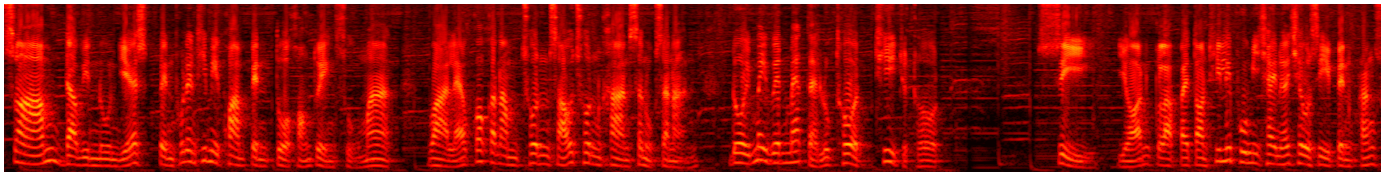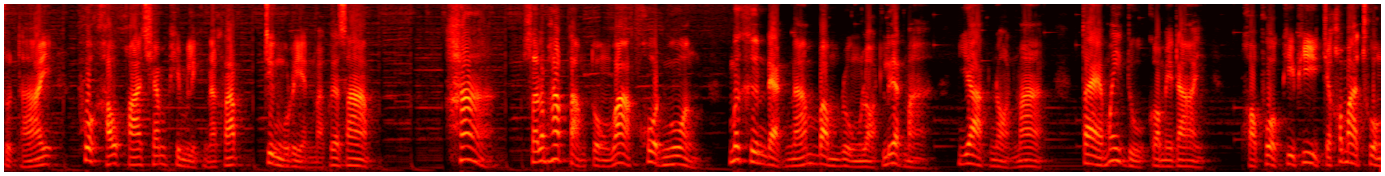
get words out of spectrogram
3. ดาวินนูนเยสเป็นผู้เล่นที่มีความเป็นตัวของตัวเองสูงมาก ว่าแล้วก็กระนำชนเสาชนคานสนุกสนาน โดยไม่เว้นแม้แต่ลูกโทษที่จุดโทษ 4. ย้อนกลับไปตอนที่ลิพูมีชัยเหนือเชลซีเป็นครั้งสุดท้าย พวกเขาคว้าแชมป์พรีเมียร์ลีกนะครับ จึงเรียนมาเพื่อทราบ 5. สารภาพตามตรงว่าโคตรง่วง เมื่อคืนแดกน้ำบำรุงหลอดเลือดมา ยากนอนมาก แต่ไม่ดูก็ไม่ได้ พอพวกพี่ๆจะเข้ามาทวง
